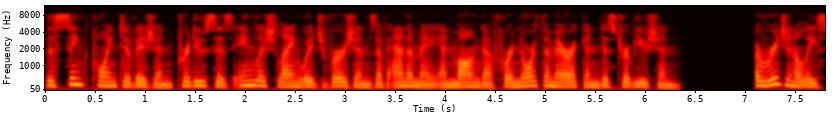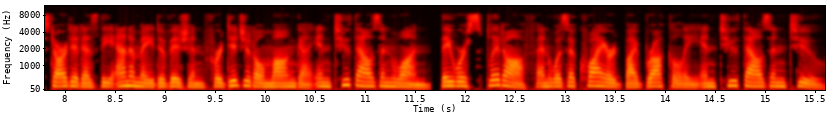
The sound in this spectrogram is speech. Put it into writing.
The Sync Point division produces English-language versions of anime and manga for North American distribution. Originally started as the anime division for digital manga in 2001, they were split off and was acquired by Broccoli in 2002.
